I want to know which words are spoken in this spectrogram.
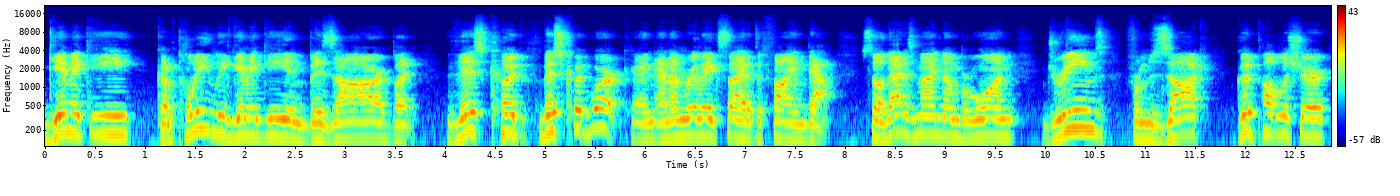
Gimmicky, completely gimmicky and bizarre, but this could this could work, and, and I'm really excited to find out. So that is my number one. Dreams from Zak. Good publisher,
